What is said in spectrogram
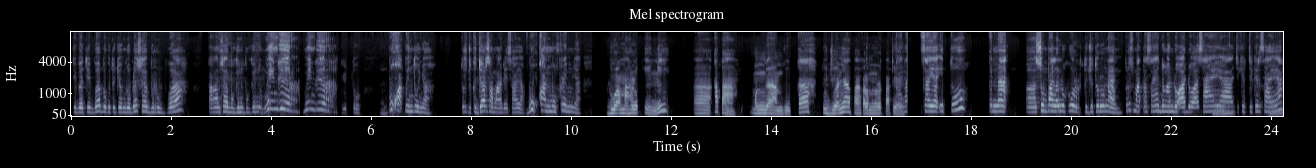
Tiba-tiba begitu jam 12 saya berubah, tangan saya begini-begini, minggir, minggir gitu. Buka pintunya. Terus dikejar sama adik saya, bukan mukrimnya. Dua makhluk ini eh, apa? Mengganggu-kah? Tujuannya apa kalau menurut Pak Kiai? Karena saya itu kena eh, sumpah leluhur tujuh turunan. Terus mata saya dengan doa-doa saya, jikir-jikir saya,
